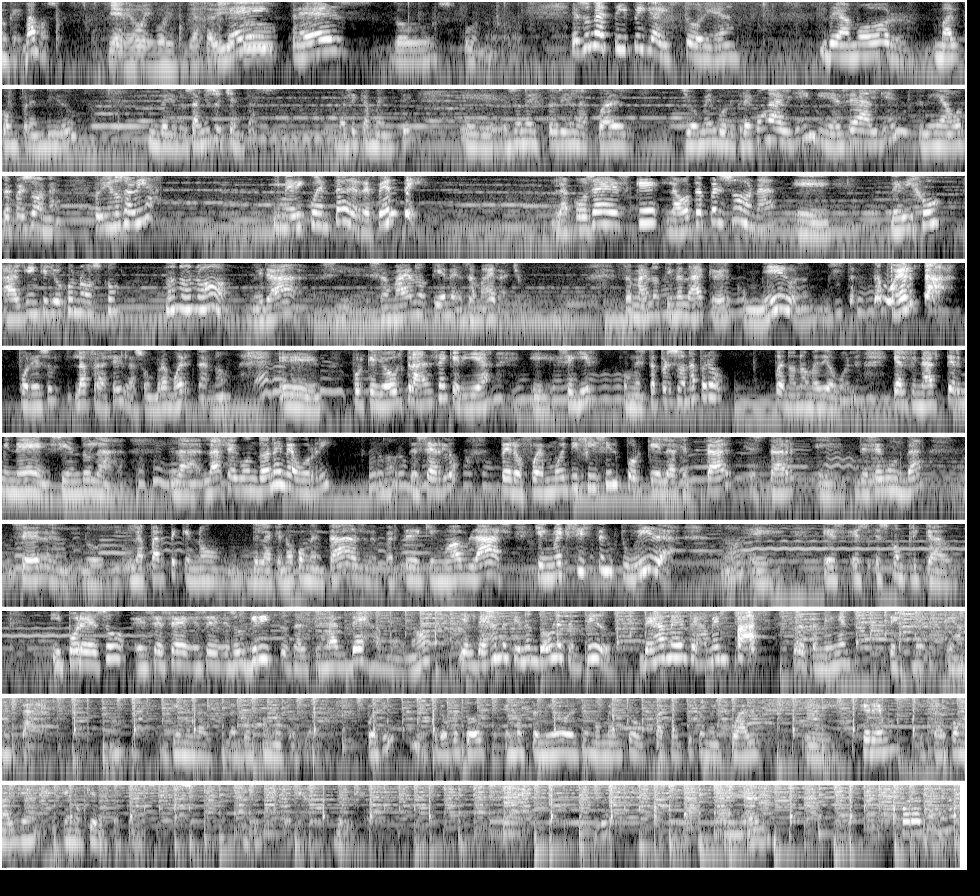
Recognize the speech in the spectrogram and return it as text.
Ok, vamos. Viene, voy, voy. Ya te aviso. Ok, 3, 2, 1. Es una típica historia de amor mal comprendido de los años 80, básicamente. Eh, es una historia en la cual yo me involucré con alguien y ese alguien tenía otra persona, pero yo no sabía. Y me di cuenta de repente. La cosa es que la otra persona eh, le dijo a alguien que yo conozco, no, no, no, mira, si esa madre no tiene, esa madre era yo. Esa madre no tiene nada que ver conmigo, está, está muerta. Por eso la frase la sombra muerta, ¿no? Eh, porque yo a ultranza quería eh, seguir con esta persona, pero bueno, no me dio bola. Y al final terminé siendo la, la, la segundona y me aburrí ¿no? de serlo, pero fue muy difícil porque el aceptar estar eh, de segunda, ser la parte que no, de la que no comentas, la parte de quien no hablas, quien no existe en tu vida, ¿no? Eh, es, es, es complicado. Y por eso es ese, ese- esos gritos al final, déjame, ¿no? Y el déjame tiene un doble sentido. Déjame, déjame en paz, pero también es déjame, déjame estar. ¿no? Tiene las, las dos connotaciones. Pues sí, creo que todos hemos tenido ese momento patético en el cual eh, queremos estar con alguien que no quiere estar con nosotros. Esa es la historia de Déjame. Genial. Por eso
